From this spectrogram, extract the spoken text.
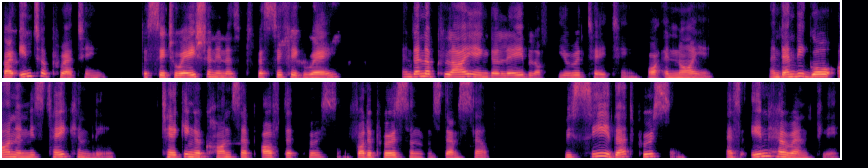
by interpreting the situation in a specific way and then applying the label of irritating or annoying. And then we go on and mistakenly taking a concept of that person for the persons themselves we see that person as inherently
